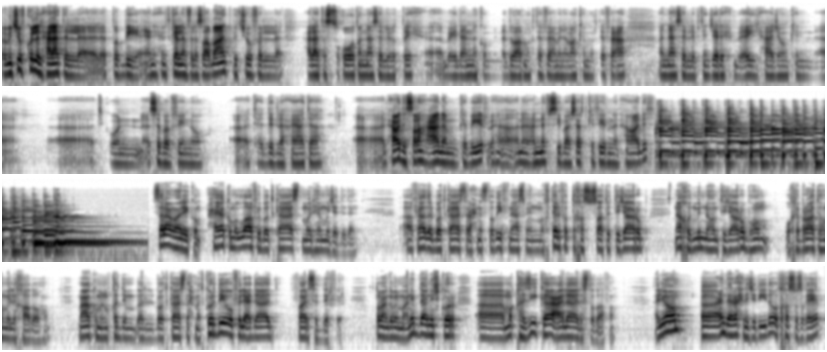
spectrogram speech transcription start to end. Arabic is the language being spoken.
فبنشوف كل الحالات ال- الطبية. يعني إحنا نتكلم في الإصابات بتشوف ال- حالات السقوط الناس اللي بتطيح آه، بعيد عنكم من أدوار مرتفعة من أماكن مرتفعة. الناس اللي بتنجرح بأي حاجة ممكن آه، آه، تكون سبب في إنه تهدد له حياته. آه، الحوادث صراحة عالم كبير. أنا عن نفسي باشرت كثير من الحوادث. السلام عليكم. حياكم الله في بودكاست ملهم مجددا. آه، في هذا البودكاست راح نستضيف ناس من مختلف التخصصات والتجارب ناخذ منهم تجاربهم وخبراتهم اللي خاضوهم. معكم المقدم البودكاست أحمد كردي وفي الإعداد فارس الدرفر طبعا قبل ما نبدأ نشكر آه، مقهى زيكا على الاستضافة. اليوم آه، عندنا رحلة جديدة وتخصص غير.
